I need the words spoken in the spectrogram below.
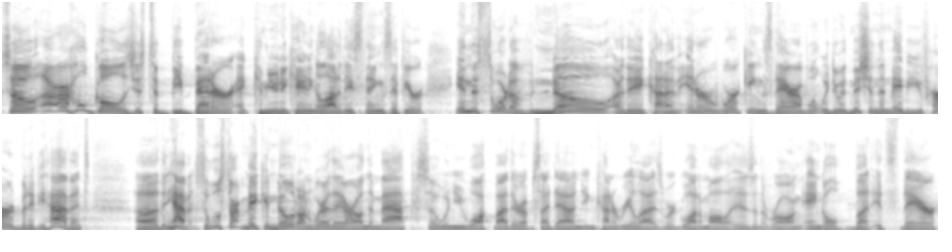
So, our whole goal is just to be better at communicating a lot of these things. If you're in the sort of know or the kind of inner workings there of what we do with mission, then maybe you've heard. But if you haven't, uh, then you have it. So we'll start making note on where they are on the map. So when you walk by there upside down, you can kind of realize where Guatemala is in the wrong angle, but it's there.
